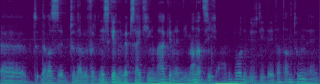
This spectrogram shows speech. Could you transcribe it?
Eh, dat was eh, toen dat we voor de eerste keer een website gingen maken en die man had zich aangeboden, dus die deed dat dan toen. En,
